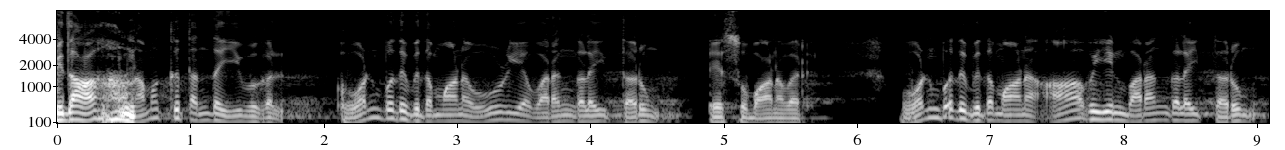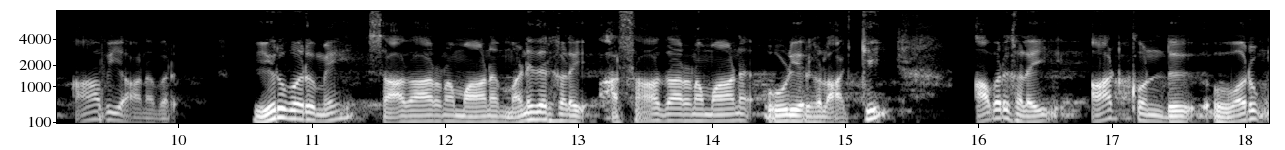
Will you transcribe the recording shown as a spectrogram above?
பிதா நமக்கு தந்த ஈவுகள். ஒன்பது விதமான ஊழிய வரங்களை தரும் இயேசுவானவர். ஒன்பது விதமான ஆவியின் வரங்களை தரும் ஆவியானவர். இருவருமே சாதாரணமான மனிதர்களை அசாதாரணமான ஊழியர்களாக்கி அவர்களை ஆட்கொண்டு வரும்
